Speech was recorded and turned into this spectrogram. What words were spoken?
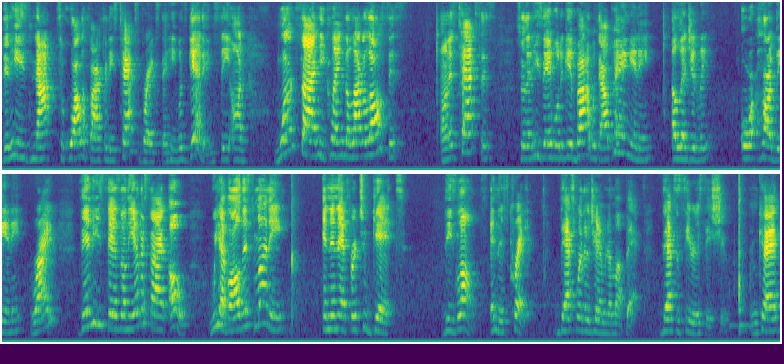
then he's not to qualify for these tax breaks that he was getting. See, on one side, he claims a lot of losses on his taxes so that he's able to get by without paying any, allegedly, or hardly any, right? Then he says on the other side, oh, we have all this money in an effort to get these loans and this credit. That's where they're jamming them up at. That's a serious issue. Okay?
